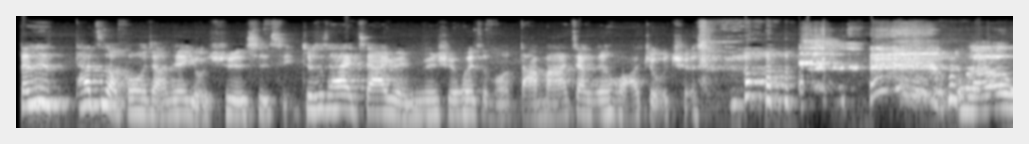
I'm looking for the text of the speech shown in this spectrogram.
但是他至少跟我讲一件有趣的事情，就是他在家园里面学会怎么打麻将跟划酒拳，哇哦，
